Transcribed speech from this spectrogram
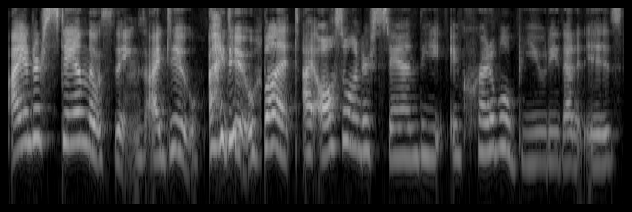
I understand those things. I do. I do. But I also understand the incredible beauty that it is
